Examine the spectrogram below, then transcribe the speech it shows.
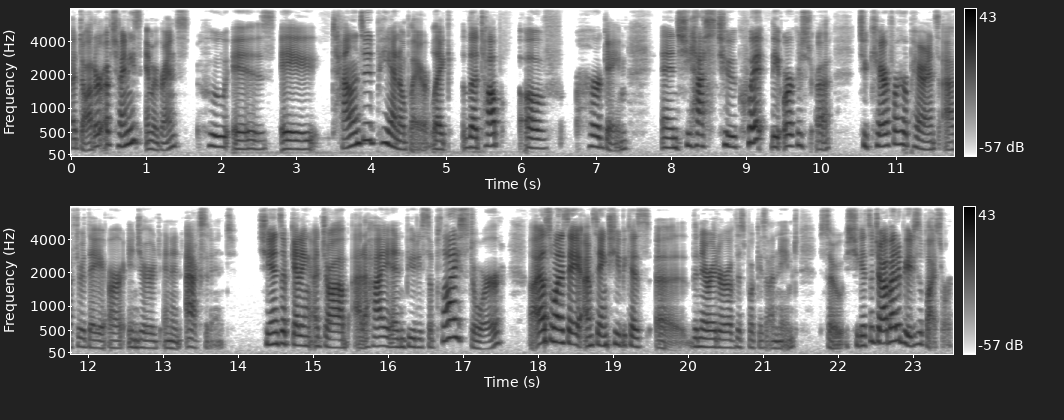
a daughter of Chinese immigrants who is a talented piano player, like the top of her game. And she has to quit the orchestra to care for her parents after they are injured in an accident. She ends up getting a job at a high end beauty supply store. I also want to say I'm saying she because uh, the narrator of this book is unnamed. So she gets a job at a beauty supply store.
